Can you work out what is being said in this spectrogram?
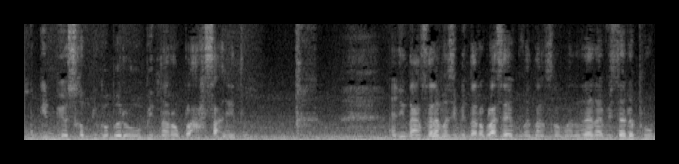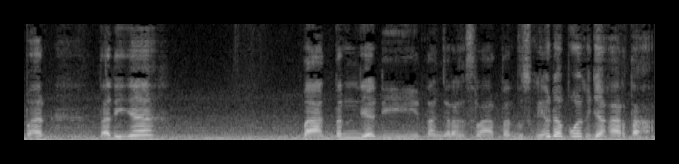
mungkin bioskop juga baru Bintaro Plaza gitu. Anjing Tangselnya masih Bintaro Plaza ya bukan Tangsel mana. Dan habis itu ada perubahan. Tadinya Banten jadi Tangerang Selatan terus kayak udah pokoknya ke Jakarta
